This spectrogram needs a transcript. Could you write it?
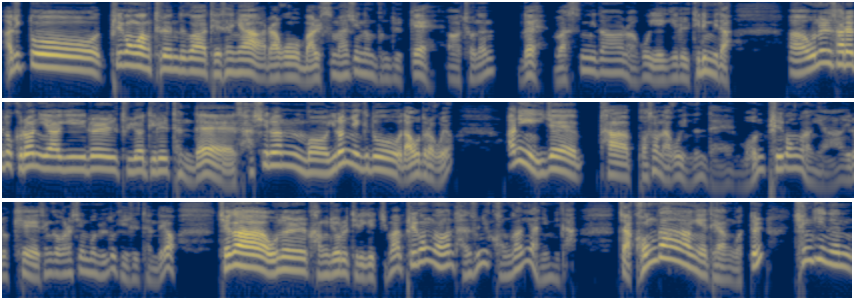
아직도 필건강 트렌드가 대세냐라고 말씀하시는 분들께 어, 저는 네 맞습니다라고 얘기를 드립니다. 아, 오늘 사례도 그런 이야기를 들려드릴 텐데 사실은 뭐 이런 얘기도 나오더라고요. 아니 이제 다 벗어나고 있는데 뭔 필건강이야 이렇게 생각을 하시는 분들도 계실 텐데요. 제가 오늘 강조를 드리겠지만 필건강은 단순히 건강이 아닙니다. 자 건강에 대한 것들 챙기는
